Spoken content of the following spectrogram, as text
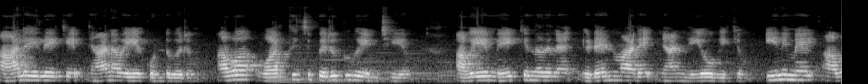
ആലയിലേക്ക് ഞാൻ അവയെ കൊണ്ടുവരും. അവ വർദ്ധിച്ചു പെരുകുകയും ചെയ്യും. അവയെ മേയ്ക്കുന്നതിന് ഇടയന്മാരെ ഞാൻ നിയോഗിക്കും. ഇനിമേൽ അവ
